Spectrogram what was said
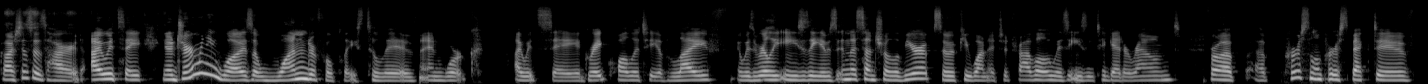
gosh, this is hard. I would say, you know, Germany was a wonderful place to live and work. I would say a great quality of life. It was really easy. It was in the central of Europe, so if you wanted to travel, it was easy to get around. From a, a personal perspective,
